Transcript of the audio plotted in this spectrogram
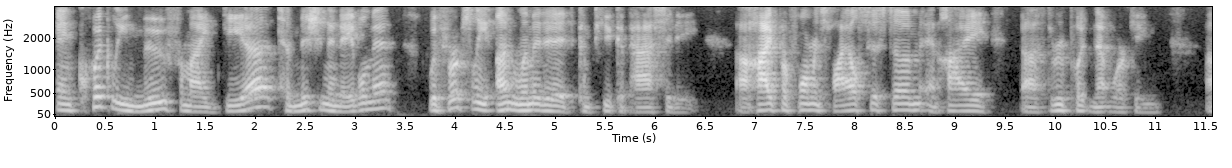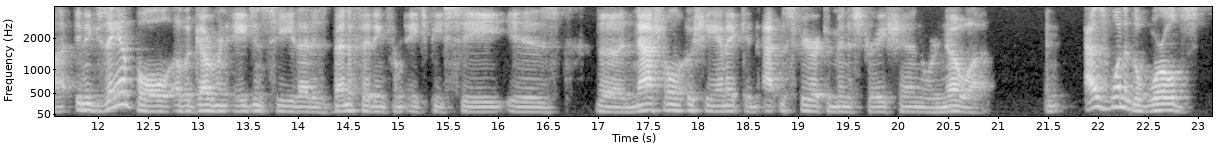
and quickly move from idea to mission enablement with virtually unlimited compute capacity, a high performance file system, and high uh, throughput networking. Uh, an example of a government agency that is benefiting from HPC is the National Oceanic and Atmospheric Administration, or NOAA. And as one of the world's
